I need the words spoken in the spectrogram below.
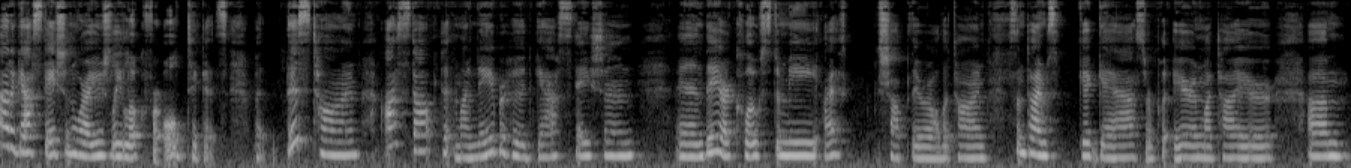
at a gas station where I usually look for old tickets. But this time I stopped at my neighborhood gas station and they are close to me. I shop there all the time. Sometimes get gas or put air in my tire. Um,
